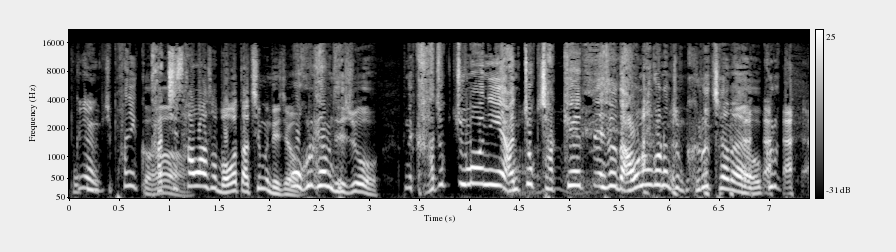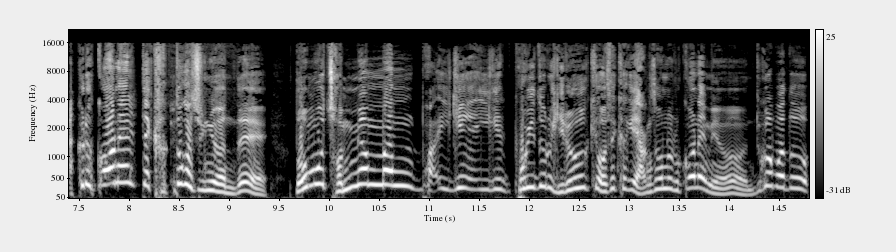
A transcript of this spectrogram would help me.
볶음김치 파니까 같이 사와서 먹었다 치면 되죠. 어 그렇게 하면 되죠. 근데 가죽 주머니 안쪽 자켓에서 나오는 거는 좀 그렇잖아요. 그리고, 그리고 꺼낼 때 각도가 중요한데 너무 전면만 봐- 이게 이게 보이도록 이렇게 어색하게 양손으로 꺼내면 누가 봐도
